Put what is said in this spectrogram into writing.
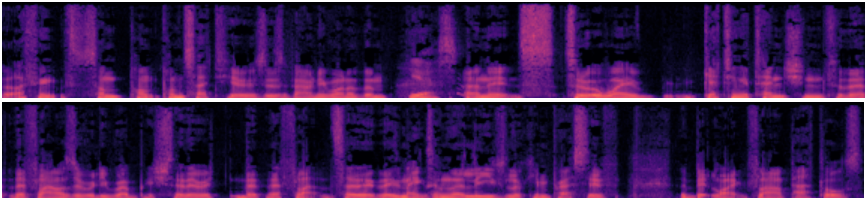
I think some pon- poinsettias is apparently one of them. Yes. and it's sort of a way of getting attention for their, their flowers are really rubbish, so they're they're flat, so they make some of their leaves look impressive, a bit like flower petals,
